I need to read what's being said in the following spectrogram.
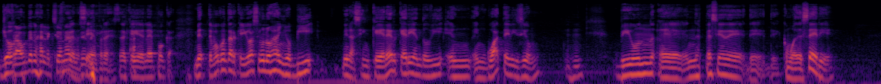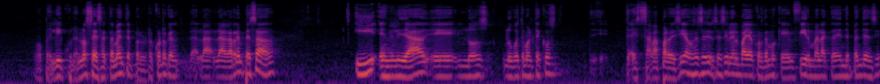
yo, fraude en las elecciones. Bueno, siempre, es que la época. te voy a contar que yo hace unos años vi, mira, sin querer queriendo, vi en, en Guatevisión, vi un, eh, una especie de, de, como de serie o película, no sé exactamente, pero recuerdo que la, la, agarré empezada y en realidad eh, los, los guatemaltecos eh, estaba parecía José Cecilio del Valle, acordemos que él firma el acta de independencia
